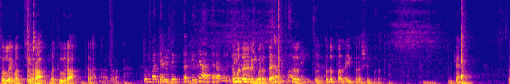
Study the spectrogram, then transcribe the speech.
ಚೋಲೆ ಬಚ್ಚೂರ ಬತೂರ ಈ ಥರ ಆ ಥರ ತುಂಬಾ ತೆಳ್ಳಗೆ ತಟ್ಟಿದ್ರೆ ಆ ತರ ಬರುತ್ತೆ. ತುಂಬ ಬರುತ್ತೆ. ಸ್ವಲ್ಪ ಸೊ ಆದ್ರೆ ಈ ತರ. ಸ್ವಲ್ಪ ದಪ್ಪ ಆದರೆ ಈ ಥರ ಶೇಪ್ ಬರುತ್ತೆ. ಓಕೆ ಸೊ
